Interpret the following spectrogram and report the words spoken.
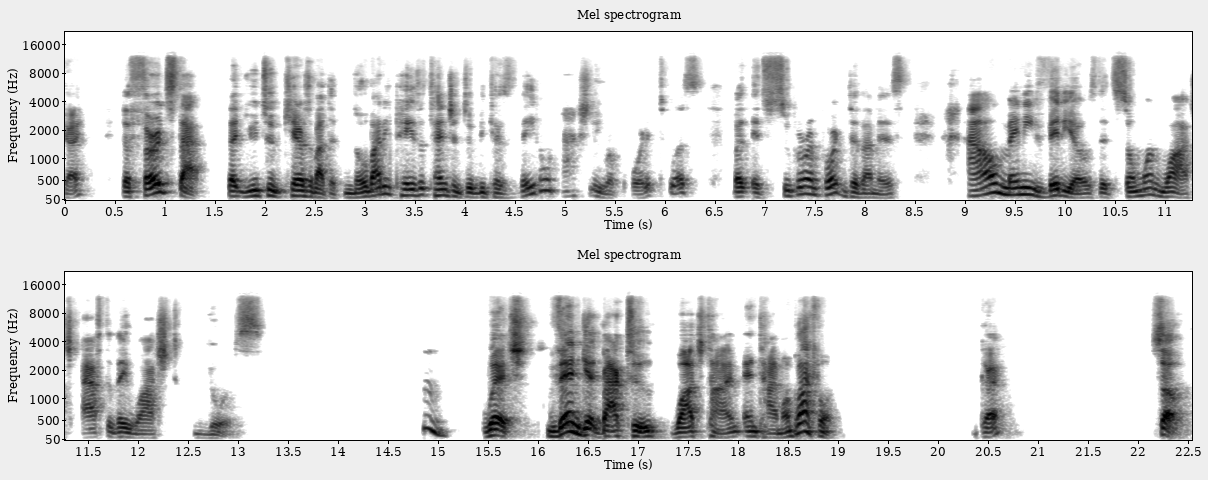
Okay. The third stat that YouTube cares about that nobody pays attention to because they don't actually report it to us, but it's super important to them is how many videos did someone watch after they watched yours? Hmm. Which then get back to watch time and time on platform. Okay. So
